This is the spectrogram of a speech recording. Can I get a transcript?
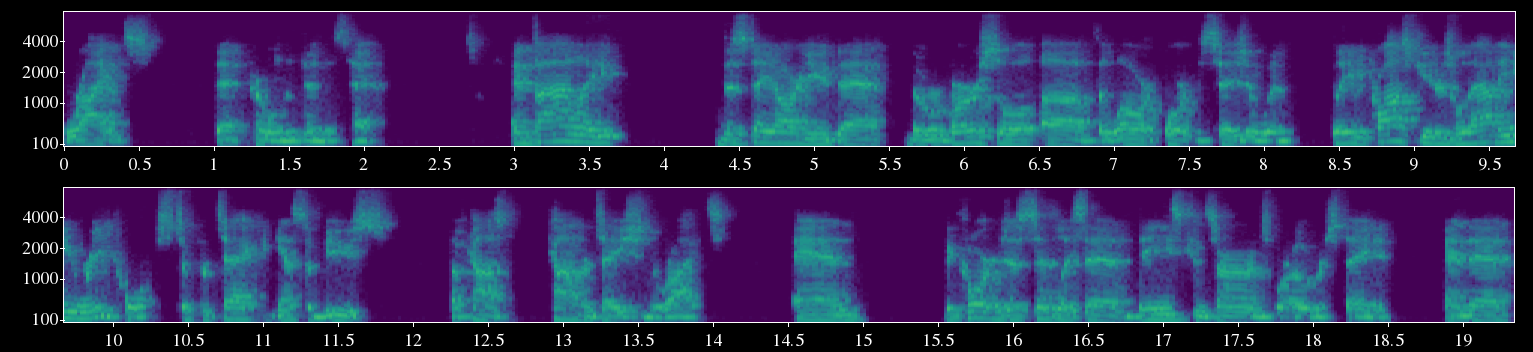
rights that criminal defendants had. And finally, the state argued that the reversal of the lower court decision would leave prosecutors without any recourse to protect against abuse of con- confrontation rights. And the court just simply said these concerns were overstated and that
